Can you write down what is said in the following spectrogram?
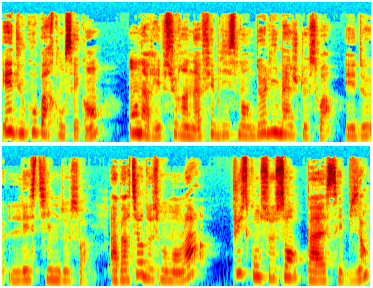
Et du coup, par conséquent, on arrive sur un affaiblissement de l'image de soi et de l'estime de soi. À partir de ce moment-là, puisqu'on se sent pas assez bien,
